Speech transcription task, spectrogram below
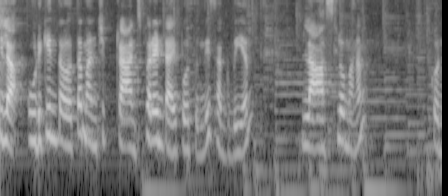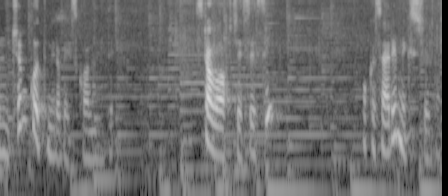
ఇలా ఉడికిన తర్వాత మంచి ట్రాన్స్పరెంట్ అయిపోతుంది సగ్గుబియ్యం. లాస్ట్లో మనం కొంచెం కొత్తిమీర వేసుకోవాలంతే. స్టవ్ ఆఫ్ చేసేసి ఒకసారి మిక్స్ చేద్దాం.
